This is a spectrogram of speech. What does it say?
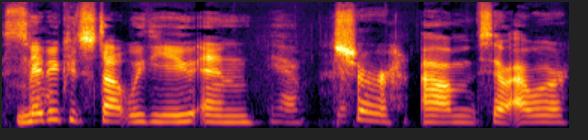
so, maybe we could start with you and yeah, sure. Um, so our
